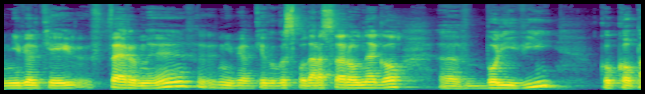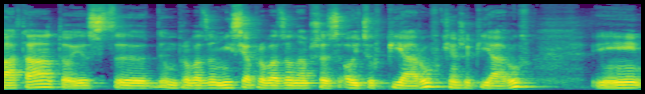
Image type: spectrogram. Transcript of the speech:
niewielkiej fermy, niewielkiego gospodarstwa rolnego w Boliwii, Kopata to jest misja prowadzona przez ojców Pijarów, księży Pijarów i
